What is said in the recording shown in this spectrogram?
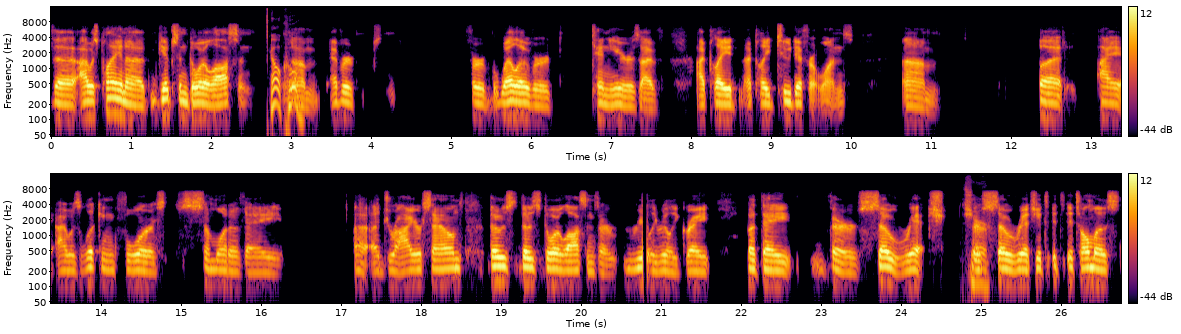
the I was playing a Gibson Doyle Lawson. Oh, cool. Um, ever for well over ten years, I've I played I played two different ones, um, but I I was looking for somewhat of a a, a drier sound. Those those Doyle Lawsons are really really great, but they they're so rich. sure. They're so rich. It's it's it's almost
